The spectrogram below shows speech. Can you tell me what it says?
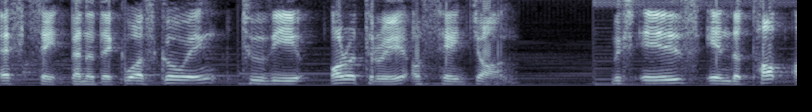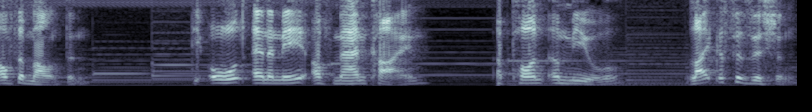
as Saint Benedict was going to the oratory of Saint John, which is in the top of the mountain, the old enemy of mankind, upon a mule, like a physician,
